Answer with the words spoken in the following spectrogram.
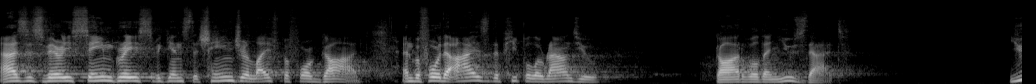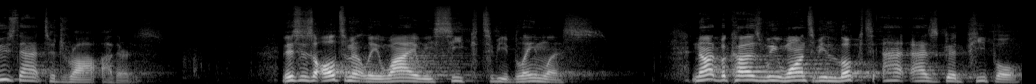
As this very same grace begins to change your life before God and before the eyes of the people around you, God will then use that. Use that to draw others. This is ultimately why we seek to be blameless. Not because we want to be looked at as good people,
